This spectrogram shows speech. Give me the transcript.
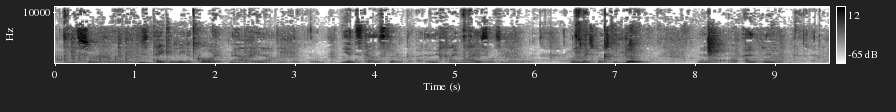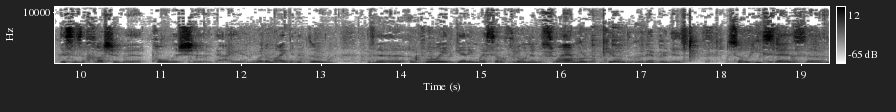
And so uh, he's taken me to court. Now, you know, the, Yids tell us the Chaim you know, what am I supposed to do? You know, I, you know this is a chashiv, a Polish uh, guy, and what am I going to do to avoid getting myself thrown in a slammer or killed or whatever it is? So he says, um,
